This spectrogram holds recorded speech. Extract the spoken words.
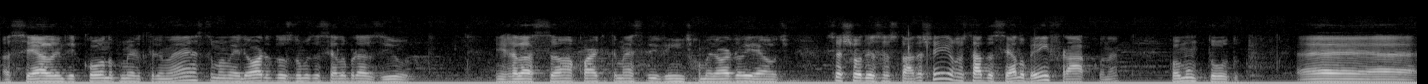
A Cielo indicou no primeiro trimestre uma melhora dos números da Cielo Brasil em relação ao quarto trimestre de 20, com melhor do yield. Você achou desse resultado? Achei o resultado da Cielo bem fraco, né? Como um todo. É,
